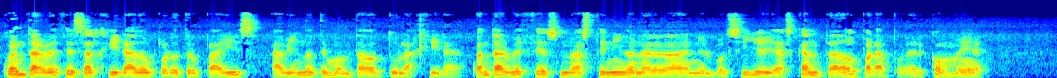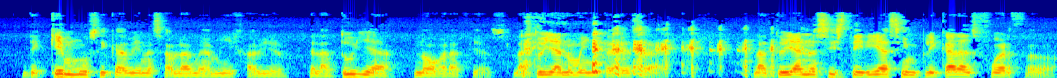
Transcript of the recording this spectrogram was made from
¿Cuántas veces has girado por otro país habiéndote montado tú la gira? ¿Cuántas veces no has tenido nada en el bolsillo y has cantado para poder comer? ¿De qué música vienes a hablarme a mí, Javier? ¿De la tuya? No, gracias. La tuya no me interesa. La tuya no existiría si implicara esfuerzo.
